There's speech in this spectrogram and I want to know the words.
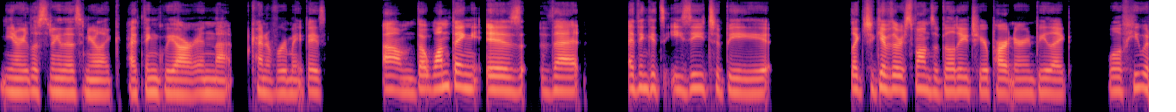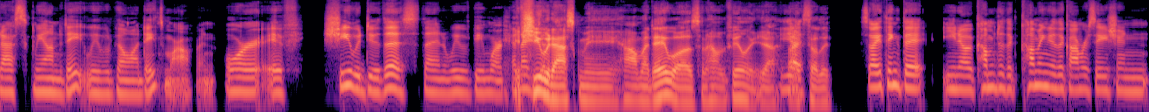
you know you're listening to this and you're like, I think we are in that kind of roommate phase. Um, but one thing is that I think it's easy to be like to give the responsibility to your partner and be like, well, if he would ask me on a date, we would go on dates more often. Or if she would do this, then we would be more connected. If she would ask me how my day was and how I'm feeling, yeah, yes. I totally. So I think that you know, come to the coming to the conversation,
